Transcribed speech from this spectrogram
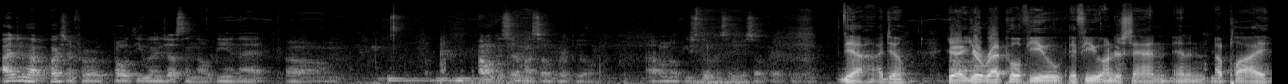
I do have a question for both you and Justin, though, being that um, I don't consider myself red pill. I don't know if you still consider yourself red pill. Yeah, I do. Yeah, you're red pill if you if you understand and apply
